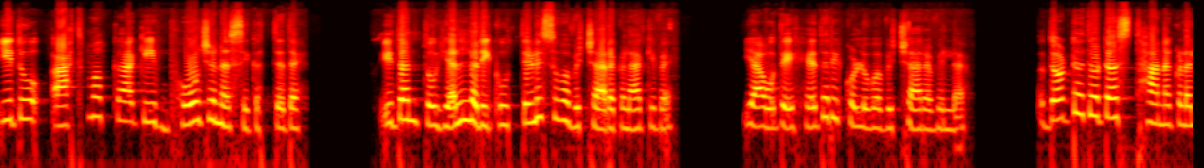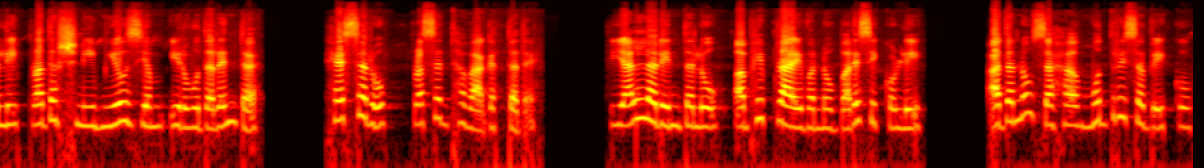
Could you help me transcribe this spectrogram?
ಇದು ಆತ್ಮಕ್ಕಾಗಿ ಭೋಜನ ಸಿಗುತ್ತದೆ. ಇದಂತೂ ಎಲ್ಲರಿಗೂ ತಿಳಿಸುವ ವಿಚಾರಗಳಾಗಿವೆ. ಯಾವುದೇ ಹೆದರಿಕೊಳ್ಳುವ ವಿಚಾರವಿಲ್ಲ. ದೊಡ್ಡ ದೊಡ್ಡ ಸ್ಥಾನಗಳಲ್ಲಿ ಪ್ರದರ್ಶನಿ ಮ್ಯೂಸಿಯಂ ಇರುವುದರಿಂದ ಹೆಸರು ಪ್ರಸಿದ್ಧವಾಗುತ್ತದೆ. ಎಲ್ಲರಿಂದಲೂ ಅಭಿಪ್ರಾಯವನ್ನು ಬರೆಸಿಕೊಳ್ಳಿ. ಅದನ್ನು ಸಹ ಮುದ್ರಿಸಬೇಕು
